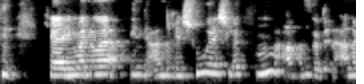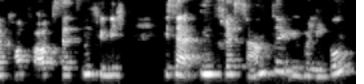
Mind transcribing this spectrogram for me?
Ich höre immer nur in andere Schuhe schlüpfen, aber so den anderen Kopf aufsetzen, finde ich, ist eine interessante Überlegung.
